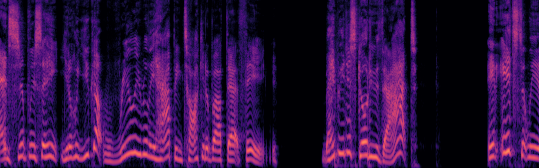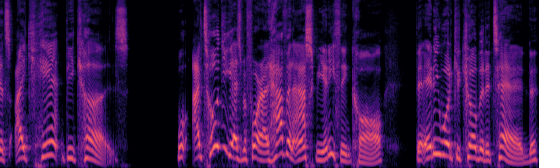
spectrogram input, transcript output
and simply say, you know, you got really, really happy talking about that thing. Maybe just go do that. And instantly it's, I can't because, well, I've told you guys before, I have an Ask Me Anything call that anyone could come and attend.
